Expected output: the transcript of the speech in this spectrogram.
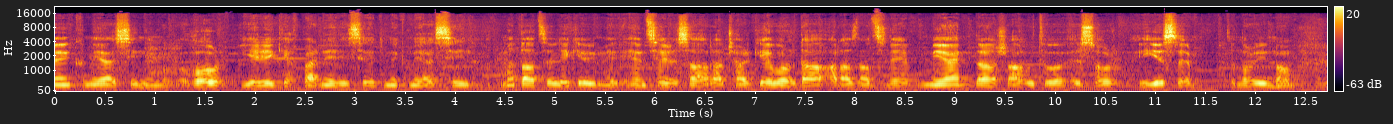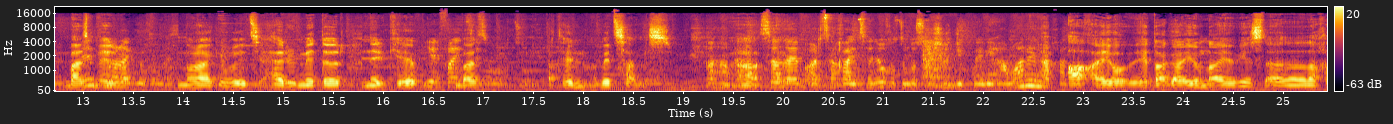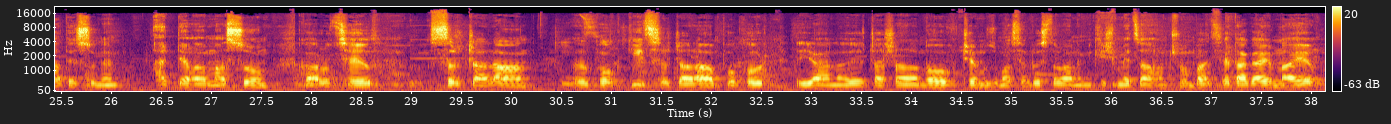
մենք միասին իմ հոր երեք եղբայրներիս հետ մենք միասին մտածել եք եւ հենց երես առաջարկել որ դա առանձնացնի միայն դրա շահույթը այսօր ես եմ տնորինում բայց մեր նորագյուղից 100 մետր ներքև բայց արդեն 6 ամիս Ահա, սա նաև Արցախ այցելող զբոսաշրջիկների համար է նախատեսվում։ Այո, հետագայում նաև ես նախատեսում եմ այդ տեղամասում կառուցել սրճարան, փոքրից սրճարան, փոքր իրան ճաշարանով, չեմ ուզում ասել ռեստորանը մի քիչ մեծ ահնչում, բայց հետագայում նաև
